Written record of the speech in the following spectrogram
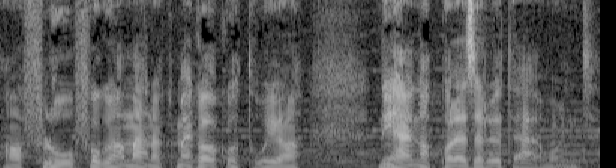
a flow fogalmának megalkotója, néhány nappal ezelőtt elhunyt.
